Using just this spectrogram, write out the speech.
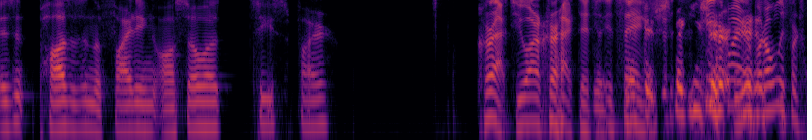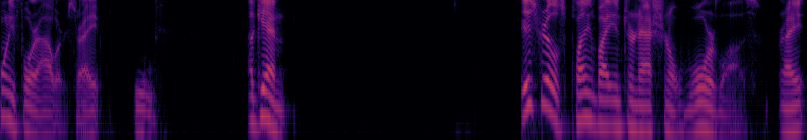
isn't pauses in the fighting also a ceasefire? Correct. You are correct. It's Yeah. it's saying just making sure. ceasefire, but only for 24 hours, right? Mm. Again, Israel's playing by international war laws, right?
